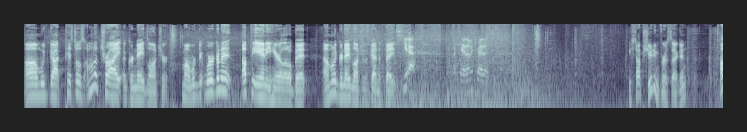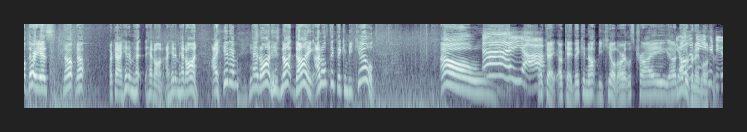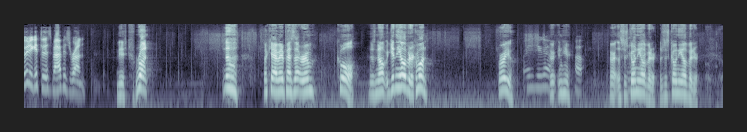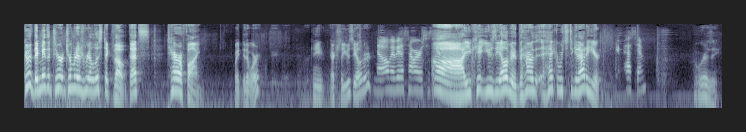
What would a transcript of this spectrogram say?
Um, we've got pistols. I'm gonna try a grenade launcher. Come on, we're we're gonna up the ante here a little bit. And I'm gonna grenade launcher this guy in the face. yeah. Okay, let me try this. He stopped shooting for a second. Oh, there he is. Nope, nope. Okay, I hit him head, head on. I hit him head on. I hit him head on. He's not dying. I don't think they can be killed. Oh. Ah, yeah. Okay, okay, they cannot be killed. All right, let's try another grenade launcher. The another only grenade thing you launcher. could do to get to this map is run. Yeah, Run! No. Okay, I made it past that room. Cool. There's an elevator. Get in the elevator. Come on. Where are you? Where did you go? In here. Oh. All right, let's just go in the elevator. Let's just go in the elevator. Good. They made the ter Terminators realistic, though. That's terrifying. Wait, did it work? Can you actually use the elevator? No, maybe that's not where we're supposed to Ah, you can't use the elevator. Then how the heck are we supposed to get out of here? get past him. Where is he?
